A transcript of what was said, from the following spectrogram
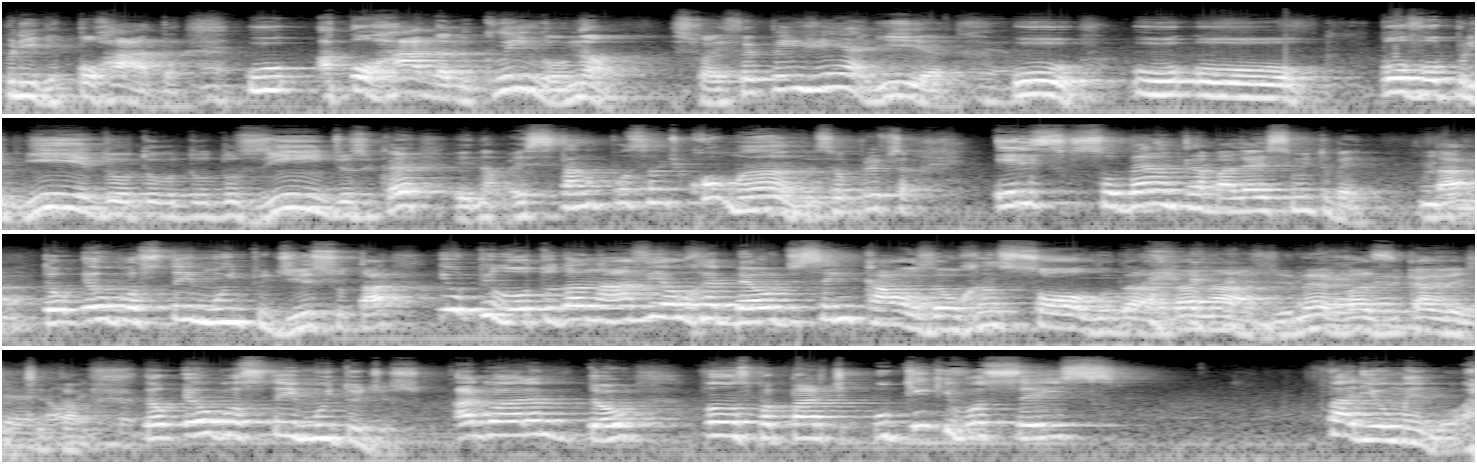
briga, é porrada. O, a porrada do Klingon, não. Isso aí foi pra engenharia. O, o, o povo oprimido do- do- dos índios, o cara- e não, esse está na posição de comando, esse é o profissional. Eles souberam trabalhar isso muito bem. Tá? bom. Então eu gostei muito disso, tá? E o piloto da nave é o rebelde sem causa, é o Han Solo da, da nave, né? É Basicamente. é, tá? é. Então eu gostei muito disso. Agora, então, vamos pra parte. O que, que vocês fariam melhor?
